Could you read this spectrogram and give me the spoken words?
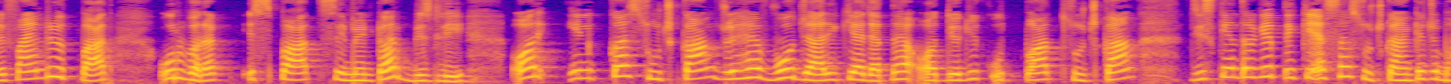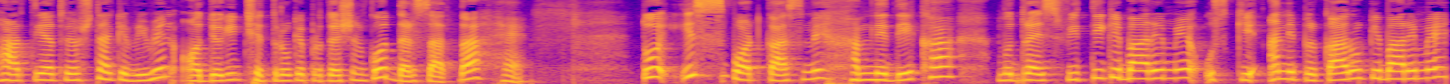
रिफाइनरी उत्पाद, उर्वरक, इस्पात, सीमेंट और बिजली। और इनका सूचकांक जो है वो जारी किया जाता है औद्योगिक उत्पाद सूचकांक, जिसके अंतर्गत एक ऐसा सूचकांक है जो भारतीय अर्थव्यवस्था के विभिन्न औद्योगिक क्षेत्रों के प्रदर्शन को दर्शाता है। तो इस पॉडकास्ट में हमने देखा मुद्रास्फीति के बारे में, उसके अन्य प्रकारों के बारे में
